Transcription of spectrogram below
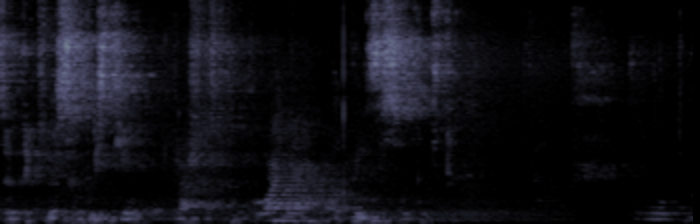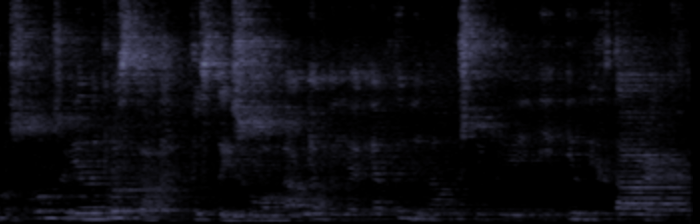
це такі особисті наші спілкування, одні з особистих. Тому є не просто пустий шолом, да? нього є і активні наушники, і, і ліхтарик,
